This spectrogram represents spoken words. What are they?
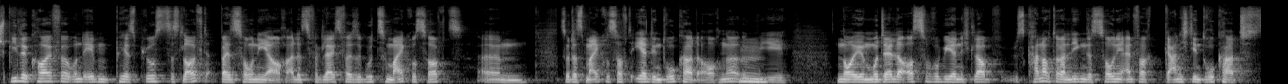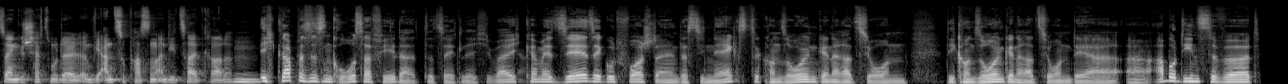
Spielekäufe und eben PS Plus, das läuft bei Sony ja auch alles vergleichsweise gut zu Microsoft, ähm, so dass Microsoft eher den Druck hat auch, ne? irgendwie neue Modelle auszuprobieren. Ich glaube, es kann auch daran liegen, dass Sony einfach gar nicht den Druck hat, sein Geschäftsmodell irgendwie anzupassen an die Zeit gerade. Ich glaube, das ist ein großer Fehler tatsächlich, weil ich kann mir sehr, sehr gut vorstellen, dass die nächste Konsolengeneration die Konsolengeneration der äh, Abo-Dienste wird,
